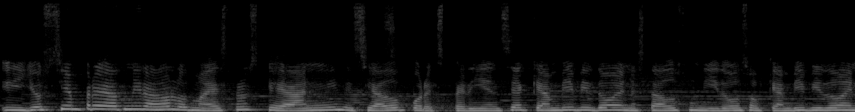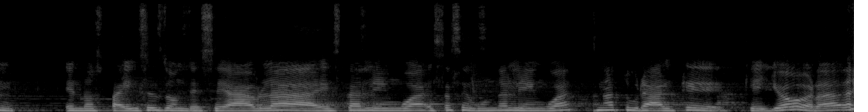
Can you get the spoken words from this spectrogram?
Y yo siempre he admirado a los maestros que han iniciado por experiencia, que han vivido en Estados Unidos o que han vivido en, en los países donde se habla esta lengua, esta segunda lengua, es natural que, que yo, ¿verdad?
